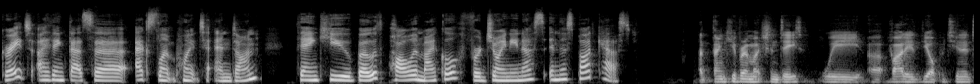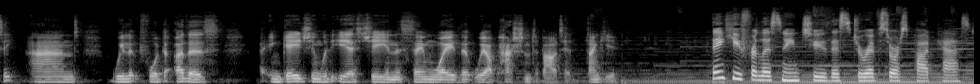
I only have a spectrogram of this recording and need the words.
Great. I think that's an excellent point to end on. Thank you both, Paul and Michael, for joining us in this podcast. Uh, thank you very much indeed. We uh, valued the opportunity and we look forward to others engaging with ESG in the same way that we are passionate about it. Thank you. Thank you for listening to this DerivSource podcast.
